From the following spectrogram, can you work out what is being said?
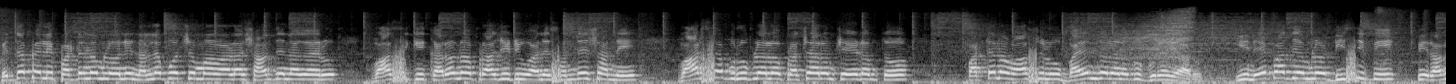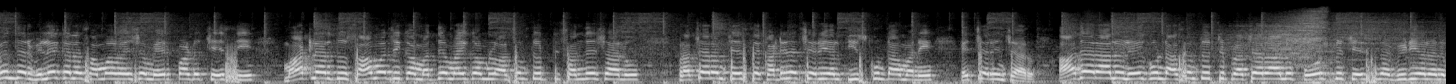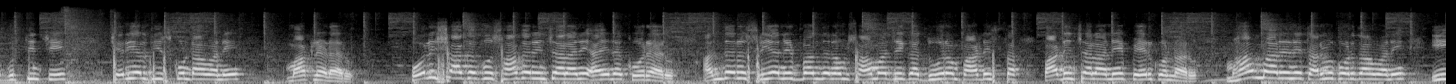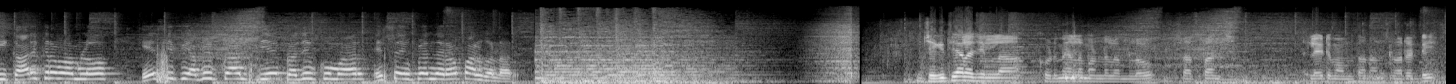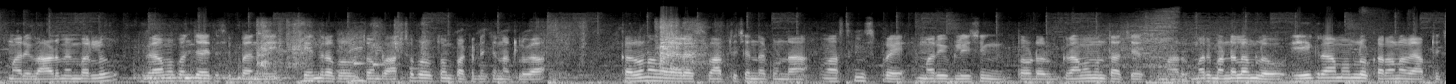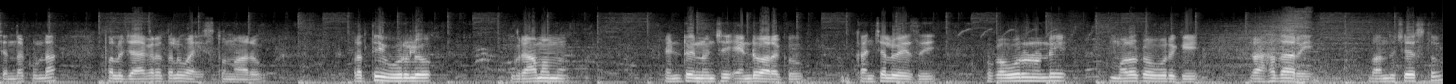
పెద్దపల్లి పట్టణంలోని నల్లపోచమ్మవాడ శాంతినగర్ వాసికి corona positive అనే సందేశాన్ని వాట్సాప్ గ్రూపులలో ప్రచారం చేయడంతో పట్టణ వాసులు భయాందోళనకు గురయ్యారు. ఈ నేపథ్యంలో డీసీపీ పి. రవీందర్ విలేకరుల సమావేశం ఏర్పాటు చేసి మాట్లాడుతూ సామాజిక మధ్యమైకంలో అసంతృప్తి సందేశాలు ప్రచారం చేస్తే కఠిన చర్యలు తీసుకుంటామని హెచ్చరించారు. ఆధారాలు లేకుండా అసంతృప్తి ప్రచారాలు పోస్టు చేసిన వీడియోలను గుర్తించి చర్యలు తీసుకుంటామని మాట్లాడారు. పోలీస్ శాఖకు సహకరించాలని ఆయన కోరారు. అందరూ స్వీయ నిర్బంధనం సామాజిక దూరం పాటిస్తా పాటించాలని పేర్కొన్నారు. మహమ్మారిని తరిమి కొడతామని ఈ కార్యక్రమంలో ACP Abib Khan CI Pradeep Kumar SI Upendrarao పాల్గొన్నారు. జగిత్యాల జిల్లా కొడిమేళ్ళ మండలంలో సర్పంచ్ లేటి మమతా నరసింహారెడ్డి మరి వార్డు మెంబర్లు గ్రామ పంచాయతీ సిబ్బంది కేంద్ర ప్రభుత్వం రాష్ట్ర ప్రభుత్వం ప్రకటించినట్లుగా కరోనా వైరస్ వ్యాప్తి చెందకుండా వాస్కింగ్ స్ప్రే మరియు బ్లీచింగ్ పౌడర్ గ్రామమంతా చేస్తున్నారు. మరి మండలంలో ఏ గ్రామంలో కరోనా వ్యాప్తి చెందకుండా పలు జాగ్రత్తలు వహిస్తున్నారు? ప్రతి ఊరిలో గ్రామము ఎంట్రీ నుంచి ఎండ్ వరకు కంచెలు వేసి ఒక ఊరు నుండి మరొక ఊరికి రహదారి బంద్ చేస్తూ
